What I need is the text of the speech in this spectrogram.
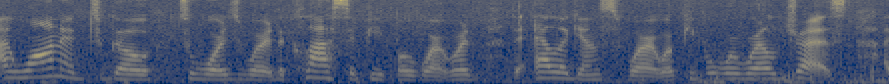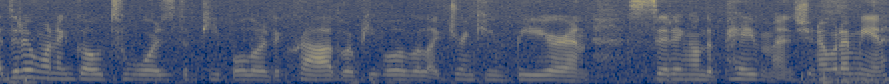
I wanted to go towards where the classy people were, where the elegance were, where people were well dressed. I didn't want to go towards the people or the crowd where people were like drinking beer and sitting on the pavements. You know what I mean?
